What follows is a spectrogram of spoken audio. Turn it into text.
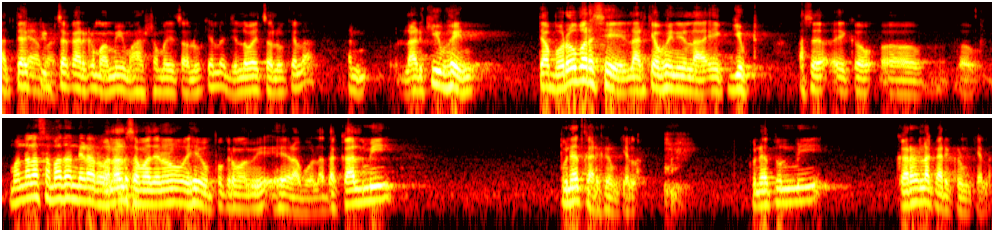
आणि त्या. किटचा कार्यक्रम आम्ही महाराष्ट्रामध्ये चालू केला जिल्हावाईज चालू केला. आणि लाडकी बहीण त्याबरोबरच हे लाडक्या बहिणीला एक गिफ्ट असं एक मनाला समाधान देणार. मनाला समाधान हे उपक्रम आम्ही हे राबवला. आता काल मी पुण्यात कार्यक्रम केला. पुण्यातून मी कराडला कार्यक्रम केला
